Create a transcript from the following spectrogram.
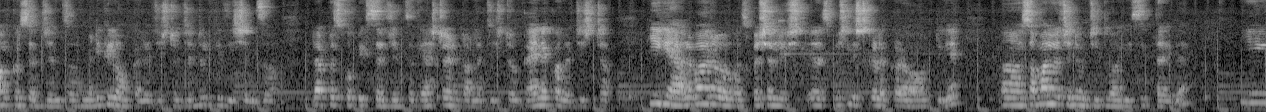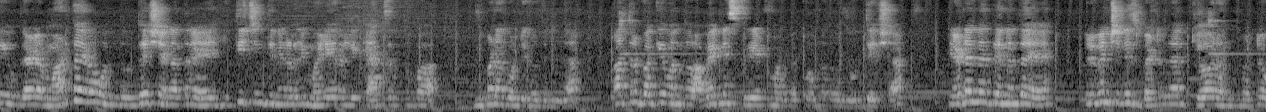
onco surgeons medical oncologist general physicians laparoscopic surgeons gastroenterologist gynaecologist ಹೀಗೆ ಹಲವಾರು ಸ್ಪೆಷಲಿಸ್ಟ್ ಸ್ಪೆಷಲಿಸ್ಟ್ಗಳ ಒಟ್ಟಿಗೆ ಸಮಾಲೋಚನೆ ಉಚಿತವಾಗಿ ಸಿಗ್ತಾ ಇದೆ. ಈ ಮಾಡ್ತಾ ಇರೋ ಒಂದು ಉದ್ದೇಶ ಏನಂದ್ರೆ ಇತ್ತೀಚಿನ ದಿನಗಳಲ್ಲಿ ಮಹಿಳೆಯರಲ್ಲಿ ಕ್ಯಾನ್ಸರ್ ತುಂಬಾ ಉಲ್ಬಣಗೊಂಡಿರೋದ್ರಿಂದ ಅದ್ರ ಬಗ್ಗೆ ಒಂದು ಅವೇರ್ನೆಸ್ ಕ್ರಿಯೇಟ್ ಮಾಡಬೇಕು ಅನ್ನೋದು ಒಂದು ಉದ್ದೇಶ. ಎರಡನೇದು ಏನಂದ್ರೆ prevention is better than cure ಅಂದ್ಬಿಟ್ಟು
